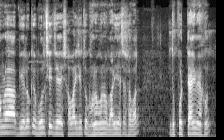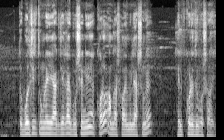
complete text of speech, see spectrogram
আমরা বিএলওকে বলছি যে সবাই যেহেতু ঘন ঘন বাড়ি আছে সবার দুপুর টাইম এখন তো বলছি তোমরা এই এক জায়গায় বসে নিয়ে করো আমরা সবাই মিলে একসঙ্গে হেল্প করে দেবো সবাই।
